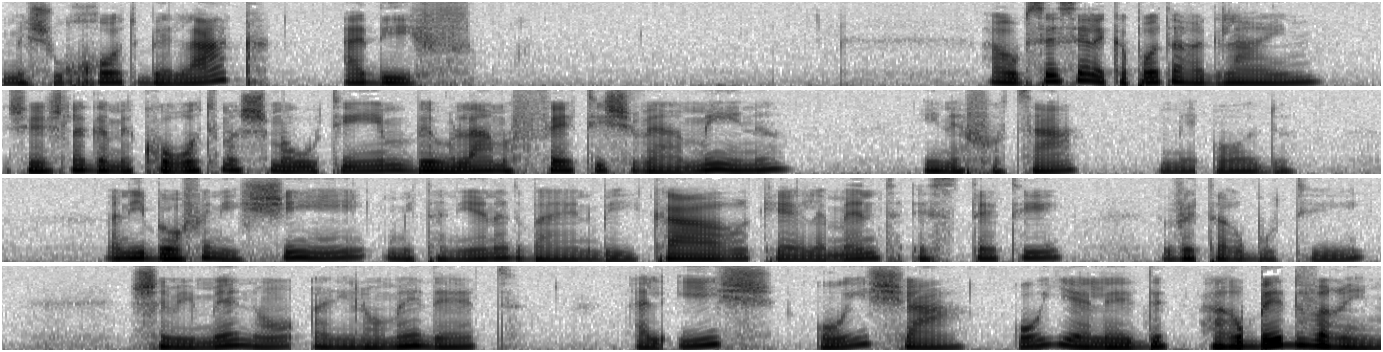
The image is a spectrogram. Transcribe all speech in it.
משוחות בלק, עדיף. האובססיה לכפות הרגליים, שיש לה גם מקורות משמעותיים בעולם הפטיש והמין, היא נפוצה מאוד. אני באופן אישי מתעניינת בהן בעיקר כאלמנט אסתטי ותרבותי, שממנו אני לומדת על איש או אישה או ילד הרבה דברים,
